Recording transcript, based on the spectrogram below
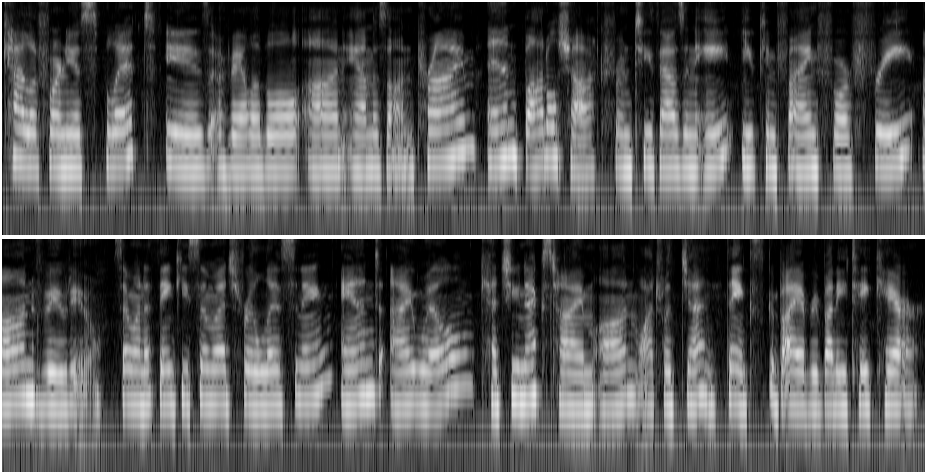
California Split is available on Amazon Prime, and Bottle Shock from 2008 you can find for free on Vudu. So I want to thank you so much for listening, and I will catch you next time on Watch with Jen. Thanks. Goodbye, everybody. Take care.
